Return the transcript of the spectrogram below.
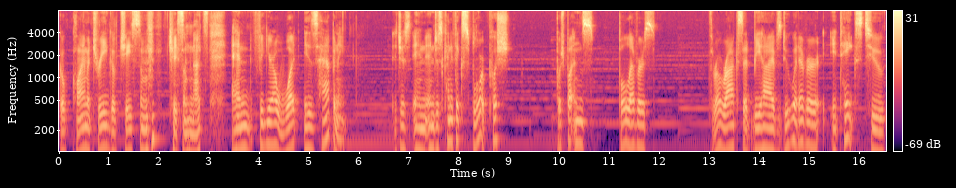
go climb a tree, go chase some chase some nuts and figure out what is happening it just and and just kind of explore, push push buttons, pull levers, throw rocks at beehives, do whatever it takes to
